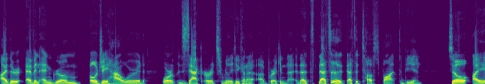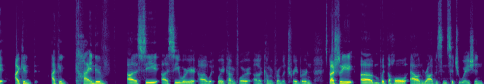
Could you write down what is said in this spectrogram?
either Evan Engram, OJ Howard, or Zach Ertz really to kind of uh, break into that. That's that's a that's a tough spot to be in. So I I could I could kind of uh, see uh, see where you're uh, where you're coming for uh, coming from with Trey Burton, especially um, with the whole Allen Robinson situation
